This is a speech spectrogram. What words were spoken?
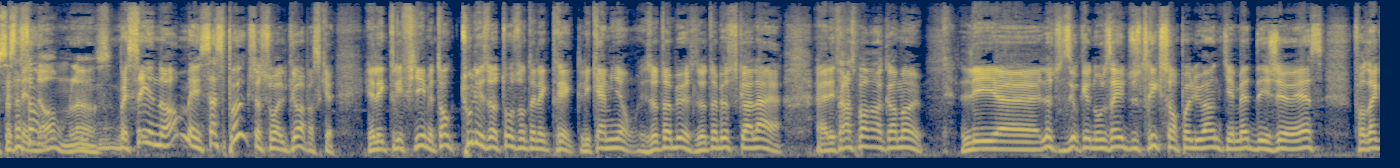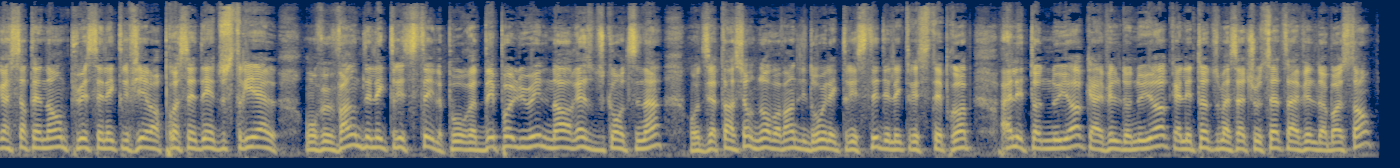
C'est énorme, là. Ben, c'est énorme, mais ça se peut que ce soit le cas parce que électrifier, mettons que tous les autos sont électriques, les camions, les autobus, les autobus scolaires, euh, les transports en commun, les euh, là tu dis ok nos industries qui sont polluantes, qui émettent des GES, faudrait qu'un certain nombre puissent électrifier leurs procédés industriels. On veut vendre de l'électricité là, pour dépolluer le nord-est du continent. On dit attention, nous on va vendre de l'hydroélectricité, de l'électricité propre à l'État de New York, à la ville de New York, à l'État du Massachusetts, à la ville de Boston.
